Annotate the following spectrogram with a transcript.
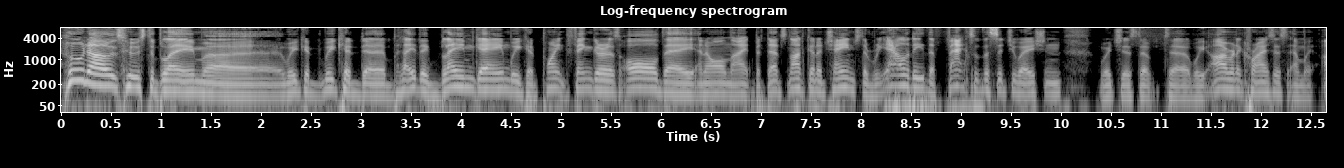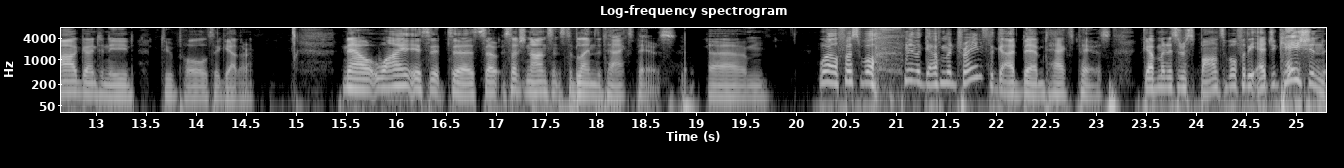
who knows who's to blame? Uh, we could we could uh, play the blame game. We could point fingers all day and all night, but that's not going to change the reality, the facts of the situation, which is that uh, we are in a crisis and we are going to need to pull together. Now, why is it uh, so such nonsense to blame the taxpayers? Um, well, first of all, I mean, the government trains the goddamn taxpayers. Government is responsible for the education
